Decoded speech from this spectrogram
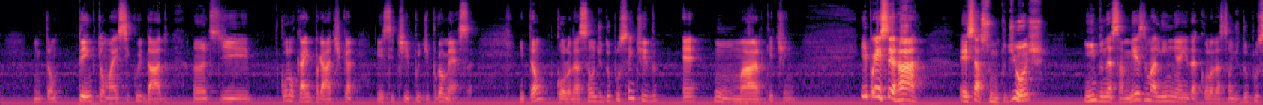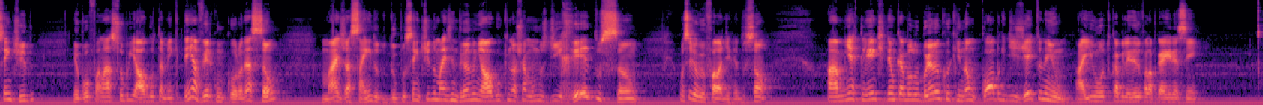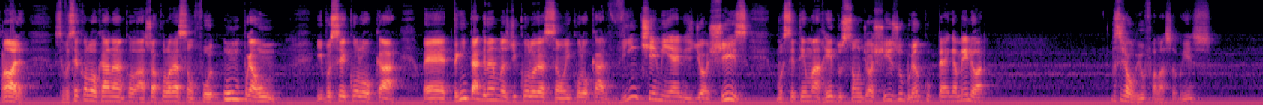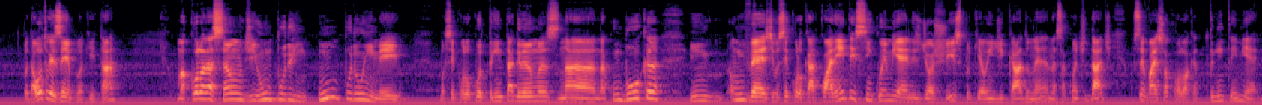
Então tem que tomar esse cuidado antes de colocar em prática esse tipo de promessa. Então, coloração de duplo sentido é um marketing. E para encerrar esse assunto de hoje, indo nessa mesma linha aí da coloração de duplo sentido, eu vou falar sobre algo também que tem a ver com coronação, mas já saindo do duplo sentido, mas entrando em algo que nós chamamos de redução. Você já ouviu falar de redução? A minha cliente tem um cabelo branco que não cobre de jeito nenhum. Aí o outro cabeleireiro fala para ele assim: Olha, Se você colocar na, a sua coloração for 1 para 1 e você colocar é, 30 gramas de coloração e colocar 20 ml de OX, você tem uma redução de OX, o branco pega melhor. Você já ouviu falar sobre isso? Vou dar outro exemplo aqui, tá? Uma coloração de 1 por 1 por 1,5. Você colocou 30 gramas na, na cumbuca, e ao invés de você colocar 45 ml de OX, porque é o indicado né, nessa quantidade, você vai e só coloca 30 ml.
